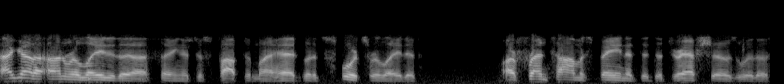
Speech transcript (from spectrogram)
I, I got an unrelated uh, thing that just popped in my head, but it's sports related. Our friend Thomas Bain that did the draft shows with us,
